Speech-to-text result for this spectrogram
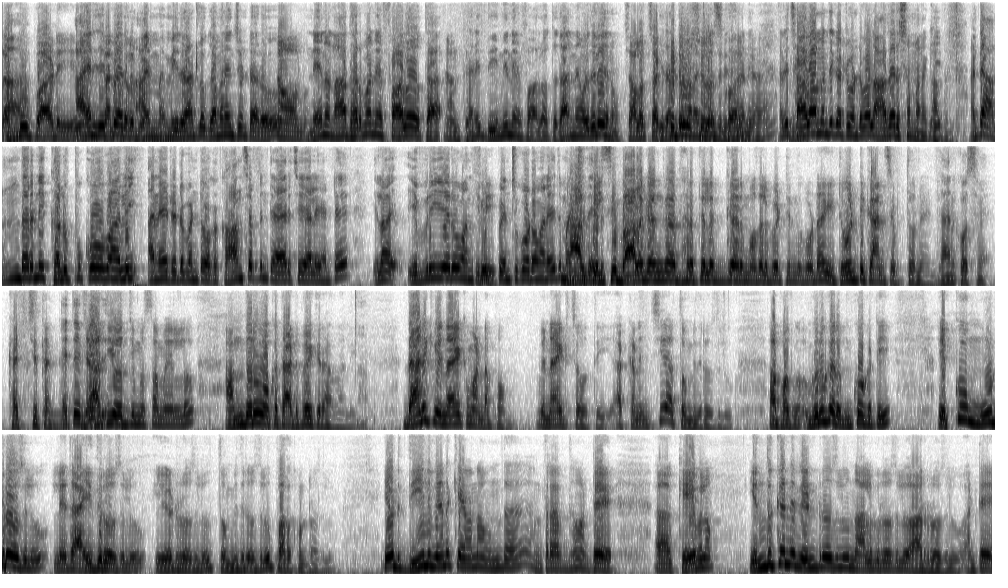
లడ్డు పాడి ఆయన చెప్పారు తనకి ఆయన మీ దాంట్లో గమనించుంటారు. నేను నా ధర్మం నేను ఫాలో అవుతా. కానీ దీన్ని నేను ఫాలో అవుతా దాన్ని నేను వదిలేను. చాలా చక్కటి చాలా మందికి అటువంటి వాళ్ళు ఆదర్శం మనకి. అంటే అందరినీ కలుపుకోవాలి అనేటటువంటి ఒక కాన్సెప్ట్ని తయారు చేయాలి అంటే ఇలా ఎవ్రీ ఇయర్ వన్ ఫీట్ పెంచుకోవడం అనేది నాకు తెలిసి బాలగంగాధర తిలక్ గారు మొదలు పెట్టింది కూడా ఇటువంటి కాన్సెప్ట్ తోనే దానికోసమే. ఖచ్చితంగా. అయితే జాతీయోద్యమ సమయంలో అందరూ ఒక తాటిపైకి రావాలి. దానికి వినాయక మండపం వినాయక చవితి అక్కడి నుంచి ఆ తొమ్మిది రోజులు ఆ పదకొండు గురుగారు ఇంకొకటి ఎక్కువ మూడు రోజులు లేదా ఐదు రోజులు ఏడు రోజులు తొమ్మిది రోజులు పదకొండు రోజులు. ఏమిటి దీని వెనక ఏమైనా ఉందా? అంతరార్థం అంటే కేవలం ఎందుకని రెండు రోజులు నాలుగు రోజులు ఆరు రోజులు? అంటే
